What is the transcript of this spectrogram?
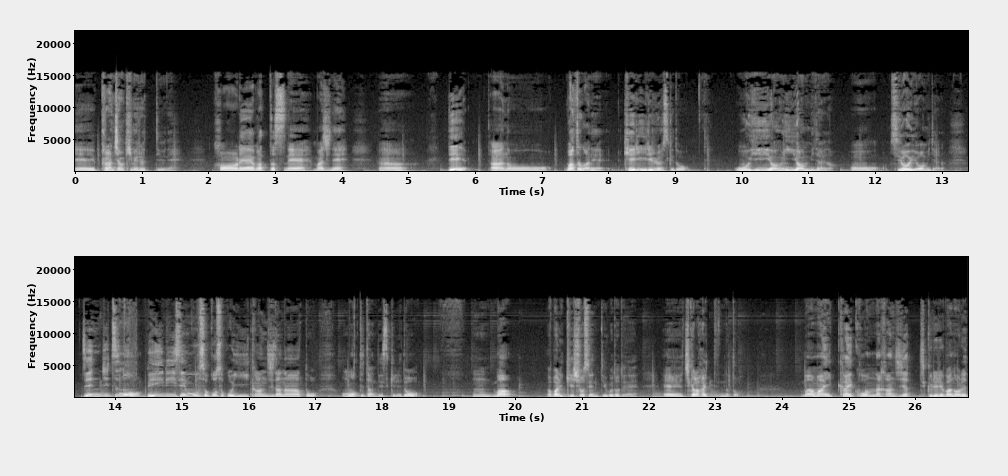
えー、プランチャーを決めるっていうね。これは良かったっすね。マジね。うん。で、あのー、ワトがね、蹴り入れるんですけど、おいいやん、いいやん、みたいな。お強いよ、みたいな。前日のベイリー戦もそこそこいい感じだなと思ってたんですけれど、うん、まあ、やっぱり決勝戦ということでね、えー、力入ってんだと。まあ、毎回こんな感じでやってくれれば乗れ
